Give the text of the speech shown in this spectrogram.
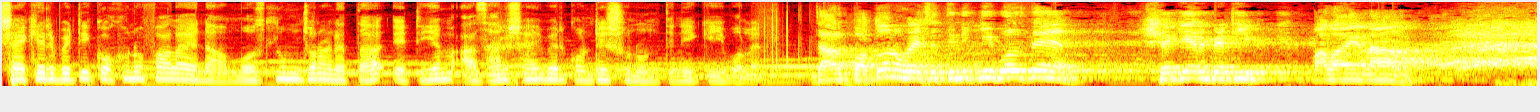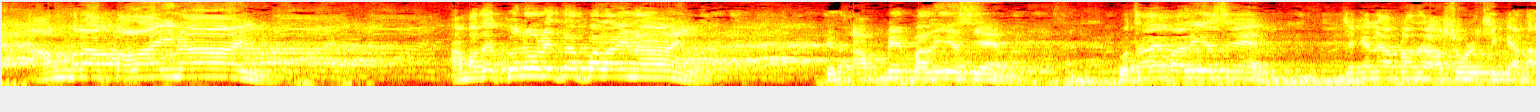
শেখের বেটি কখনো পালায় না। মজলুম জননেতা এটিএম আজহার সাহেবের কণ্ঠে শুনুন, তিনি কি বলেন? যার পতন হয়েছে, তিনি কি বলতেন? শেখের বেটি পালায় না। আমরা পালাই নাই। আমাদের কোনো নেতা পালায় নাই। কিন্তু আপনি পালিয়েছেন। কোথায় পালিয়েছেন? যেখানে আপনাদের আসল ঠিকানা।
